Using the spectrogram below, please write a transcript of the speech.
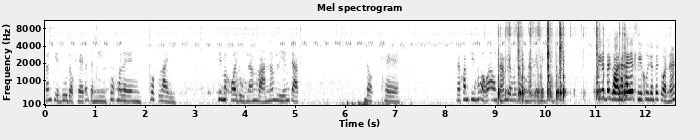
สังเกตดูดอกแครก็จะมีพวกแมลงพวกไหลที่มาคอยดูดน้ำหวานน้ำเลี้ยงจากดอกแครแต่ความจริงเขาบอกว่าเอาน้ำยังไม่แห้งน้ำยังไม่แห้งคุยกันไปก่อนนะคะเอฟซีคุยกันไปก่อนนะ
